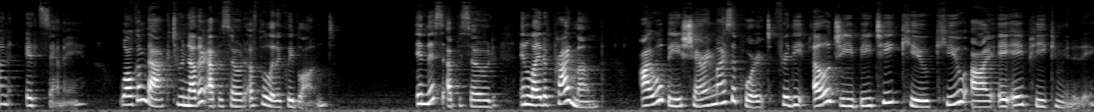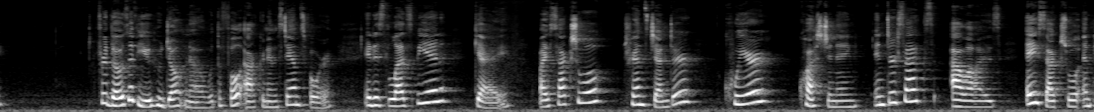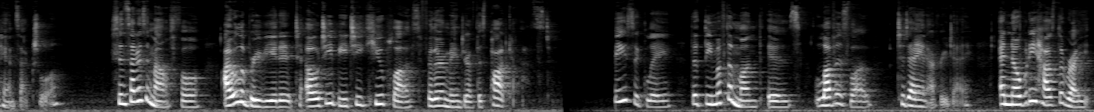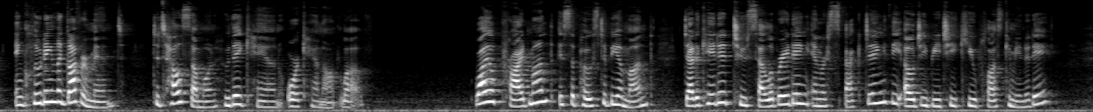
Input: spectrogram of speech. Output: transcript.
everyone, it's Sammy. Welcome back to another episode of Politically Blonde. In this episode, in light of Pride Month, I will be sharing my support for the LGBTQIAAP community. For those of you who don't know what the full acronym stands for, it is lesbian, gay, bisexual, transgender, queer, questioning, intersex, allies, asexual, and pansexual. Since that is a mouthful, I will abbreviate it to LGBTQ for the remainder of this podcast. Basically, the theme of the month is Love is Love, today and every day, and nobody has the right, including the government, to tell someone who they can or cannot love. While Pride Month is supposed to be a month dedicated to celebrating and respecting the LGBTQ community,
